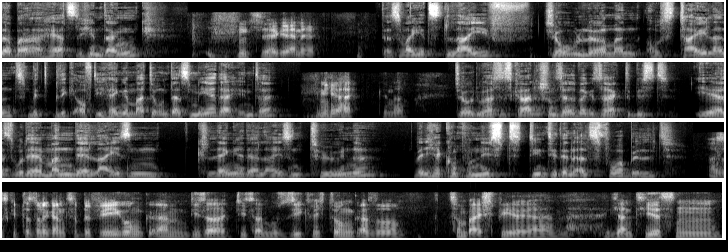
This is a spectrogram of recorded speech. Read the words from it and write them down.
Wunderbar, herzlichen Dank. Sehr gerne. Das war jetzt live Joe Lörmann aus Thailand mit Blick auf die Hängematte und das Meer dahinter. Ja, genau. Joe, du hast es gerade schon selber gesagt, du bist eher so der Mann der leisen Klänge, der leisen Töne. Welcher Komponist dient dir denn als Vorbild? Also es gibt da so eine ganze Bewegung ähm, dieser, dieser Musikrichtung. Also zum Beispiel ähm, Jan Thiersen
